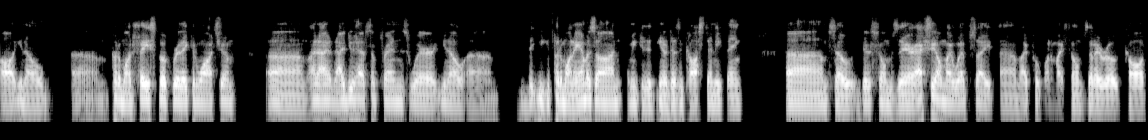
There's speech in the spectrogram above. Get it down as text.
I'll you know um, put them on Facebook where they can watch them. Um, and I, and I do have some friends where you know um, that you can put them on Amazon. I mean, because it you know doesn't cost anything. Um, so there's films there. Actually, on my website, I put one of my films that I wrote called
